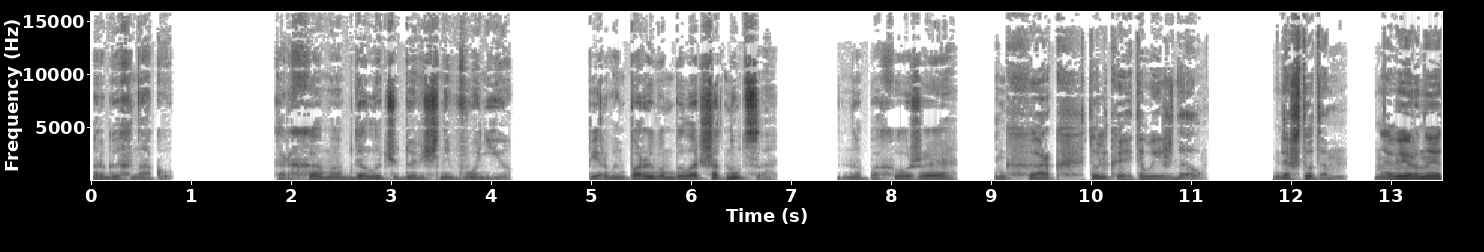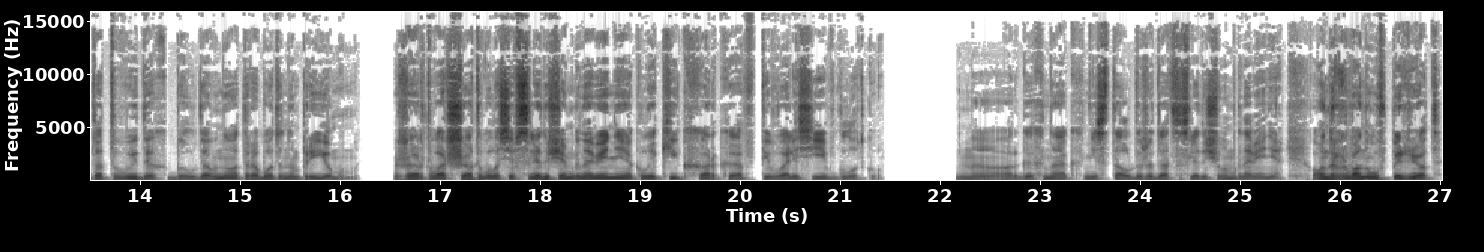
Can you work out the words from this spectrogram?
Аргахнаку. Кархама обдало чудовищной вонью. Первым порывом было отшатнуться, но, похоже, Гхарк только этого и ждал. Да что там, наверное, этот выдох был давно отработанным приемом. Жертва отшатывалась, и в следующее мгновение клыки Гхарка впивались ей в глотку. Но Аргахнак не стал дожидаться следующего мгновения. Он рванул вперед,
